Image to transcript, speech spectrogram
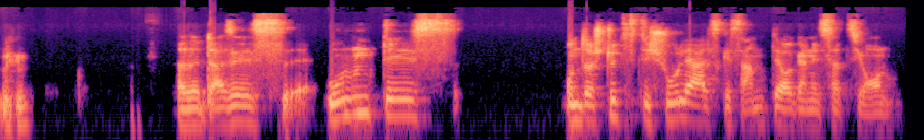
Also das ist, und das unterstützt die Schule als gesamte Organisation.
